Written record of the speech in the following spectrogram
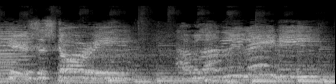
Here's a story of a lovely lady who was bringing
